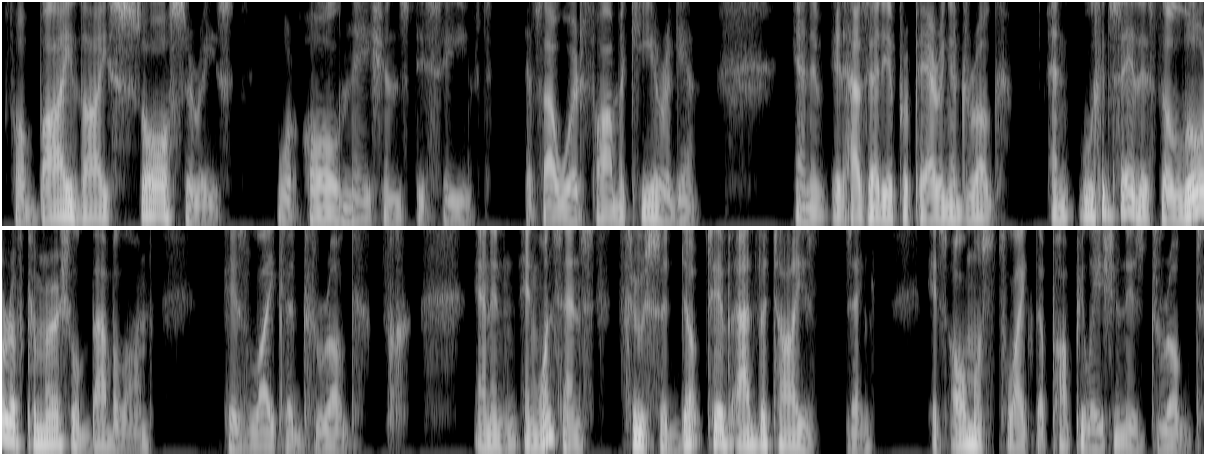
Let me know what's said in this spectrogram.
for by thy sorceries were all nations deceived. That's our word pharmakeia again and it, it has the idea of preparing a drug. And we could say this the lure of commercial Babylon is like a drug. And in, in one sense, through seductive advertising, it's almost like the population is drugged.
